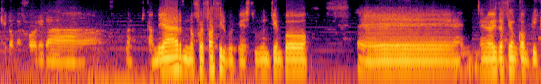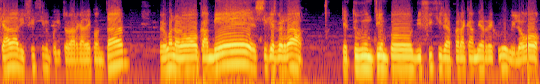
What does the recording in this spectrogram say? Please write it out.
que lo mejor era bueno, pues cambiar. No fue fácil porque estuve un tiempo eh, en una situación complicada, difícil, un poquito larga de contar. Pero bueno, luego cambié. Sí que es verdad que tuve un tiempo difícil para cambiar de club y luego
